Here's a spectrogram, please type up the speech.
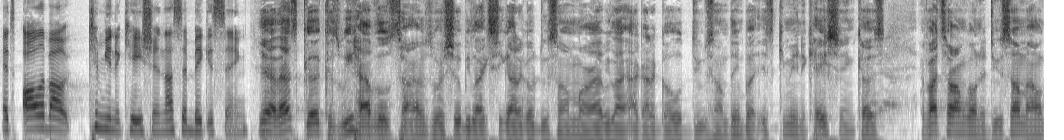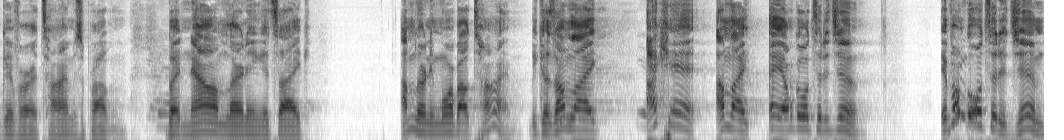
it's all about communication. That's the biggest thing. Yeah, that's good because we have those times where she'll be like, she got to go do something, or I'll be like, I got to go do something. But it's communication because if I tell her I'm going to do something, I don't give her a time, it's a problem. But now I'm learning, it's like, I'm learning more about time because I'm like, I can't. I'm like, hey, I'm going to the gym. If I'm going to the gym,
